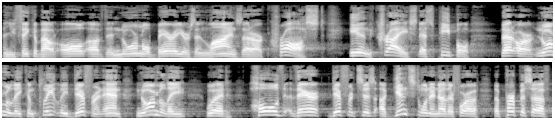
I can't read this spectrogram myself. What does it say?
and you think about all of the normal barriers and lines that are crossed in Christ as people that are normally completely different and normally would hold their differences against one another for the purpose of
